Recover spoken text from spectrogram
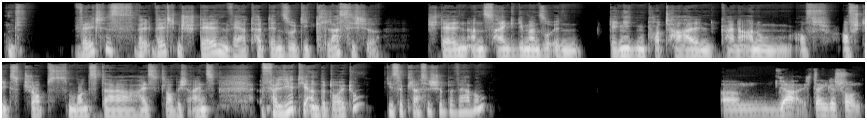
Und welches, welchen Stellenwert hat denn so die klassische Stellenanzeige, die man so in gängigen Portalen, keine Ahnung, Auf, Aufstiegsjobs, Monster heißt, glaube ich, eins, verliert die an Bedeutung, diese klassische Bewerbung? Ähm, ja, ich denke schon.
